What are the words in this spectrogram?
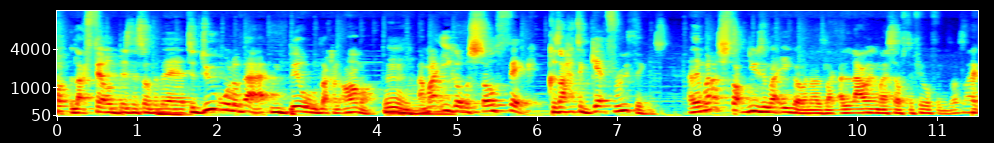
like failed business over there. To do all of that, you build like an armor. Mm. And my ego was so thick because I had to get through things. And then when I stopped using my ego and I was like allowing myself to feel things, I was like,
